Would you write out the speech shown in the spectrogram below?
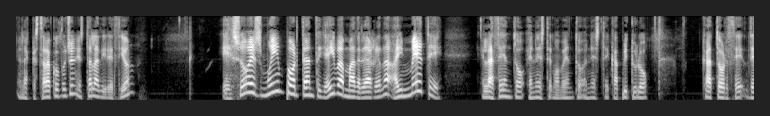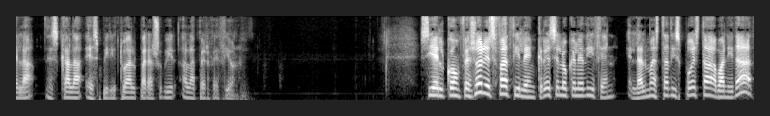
en la que está la confesión y está la dirección. Eso es muy importante y ahí va Madre Águeda, ahí mete el acento en este momento, en este capítulo 14 de la escala espiritual para subir a la perfección. Si el confesor es fácil en creerse lo que le dicen, el alma está dispuesta a vanidad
